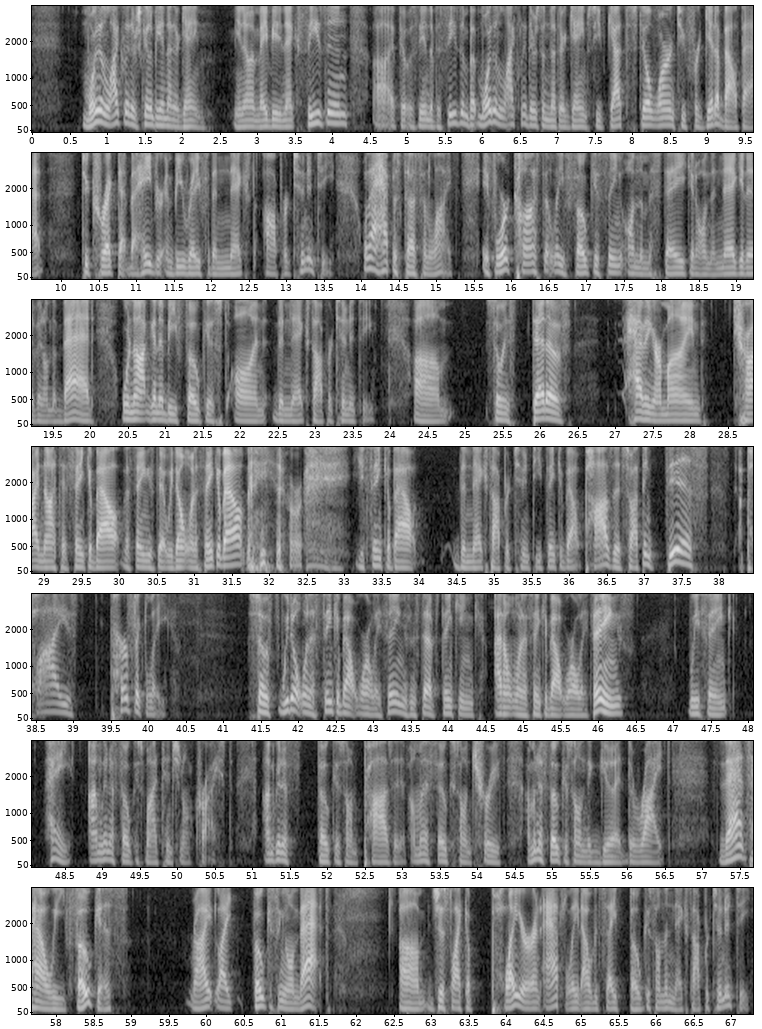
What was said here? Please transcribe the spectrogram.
more than likely there's going to be another game. You know, it may maybe next season, uh, if it was the end of a season, but more than likely there's another game. So you've got to still learn to forget about that, to correct that behavior, and be ready for the next opportunity. Well, that happens to us in life. If we're constantly focusing on the mistake and on the negative and on the bad, we're not going to be focused on the next opportunity. Um, so instead of having our mind try not to think about the things that we don't want to think about. you, know, you think about the next opportunity, you think about positive. So I think this applies perfectly. So if we don't want to think about worldly things, instead of thinking, I don't want to think about worldly things, we think, hey, I'm going to focus my attention on Christ. I'm going to f- focus on positive. I'm going to focus on truth. I'm going to focus on the good, the right. That's how we focus, right? Like focusing on that. Um, just like a player, an athlete, I would say focus on the next opportunity,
